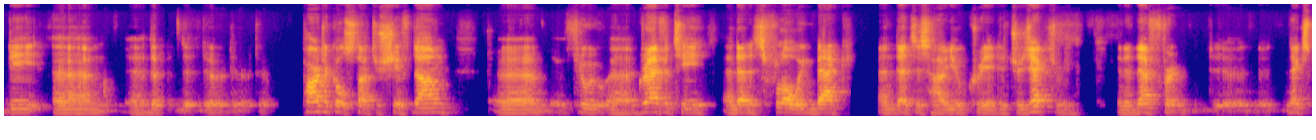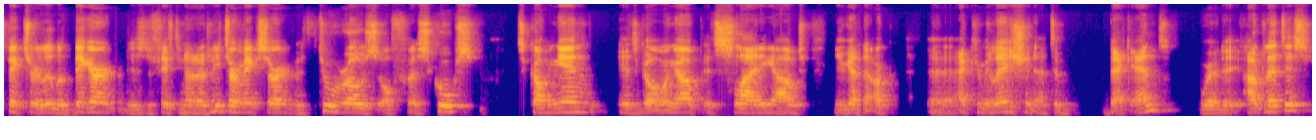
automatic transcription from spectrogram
the, um, uh, the, the, the, the, particles start to shift down um, through uh, gravity, and then it's flowing back, and that is how you create a trajectory. In a different, uh, next picture, a little bit bigger, this is a 1500 liter mixer with two rows of uh, scoops. It's coming in, it's going up, it's sliding out. You get an uh, accumulation at the back end where the outlet is.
